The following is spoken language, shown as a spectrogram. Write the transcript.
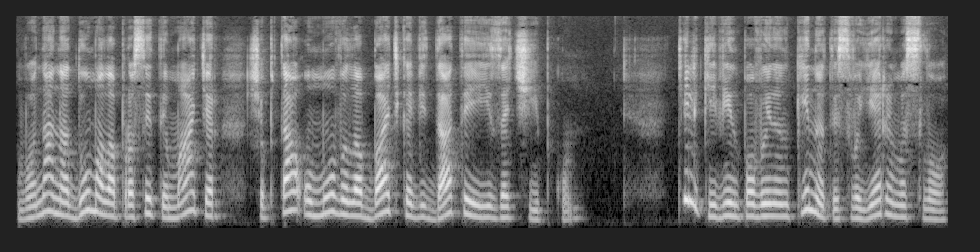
Вона надумала просити матір, щоб та умовила батька віддати її за чіпку. Тільки він повинен кинути своє ремесло,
